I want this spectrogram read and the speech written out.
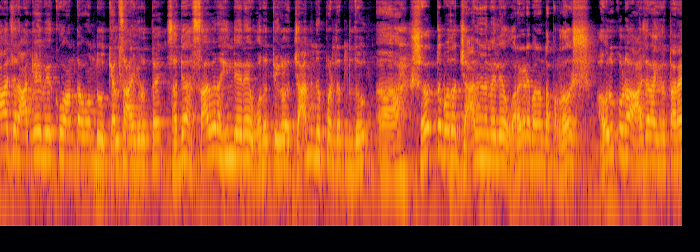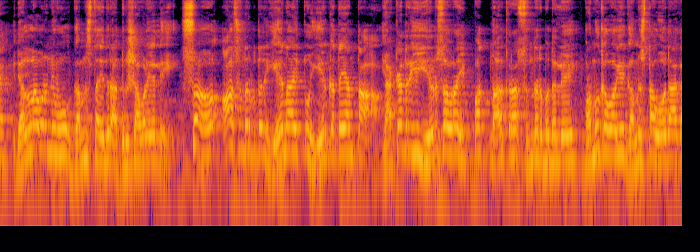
ಹಾಜರಾಗಲೇಬೇಕು ಅಂತ ಒಂದು ಕೆಲಸ ಆಗಿರುತ್ತೆ. ಸದ್ಯ ಸಾವಿನ ಹಿಂದೆಯೇ ಒಂದು ತಿಂಗಳು ಜಾಮೀನು ಪಡೆದಂತದ್ದು ಆ, ಷರತ್ತುಬದ್ಧ ಜಾಮೀನಿನ ಮೇಲೆ ಹೊರಗಡೆ ಬಂದಂತ ಪ್ರದೋಷ್ ಅವರು ಕೂಡ ಹಾಜರಾಗಿರ್ತಾರೆ. ಇದೆಲ್ಲವನ್ನು ನೀವು ಗಮನಿಸ್ತಾ ಇದ್ರ ದೃಶ್ಯಾವಳಿಯಲ್ಲಿ. ಸೊ ಆ ಸಂದರ್ಭದಲ್ಲಿ ಏನಾಯ್ತು ಏನ್ ಕತೆ ಅಂತ? ಯಾಕಂದ್ರೆ ಈ ಎರಡ್ ಸಾವಿರ ಇಪ್ಪತ್ನಾಲ್ಕರ ಸಂದರ್ಭದಲ್ಲಿ ಪ್ರಮುಖವಾಗಿ ಗಮನಿಸ್ತಾ ಹೋದಾಗ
